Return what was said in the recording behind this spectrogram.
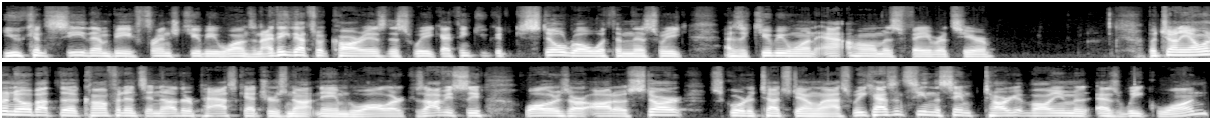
you can see them be fringe QB ones. And I think that's what Carr is this week. I think you could still roll with them this week as a QB one at home as favorites here. But Johnny, I want to know about the confidence in other pass catchers not named Waller because obviously Waller's our auto start, scored a touchdown last week. Hasn't seen the same target volume as week one,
